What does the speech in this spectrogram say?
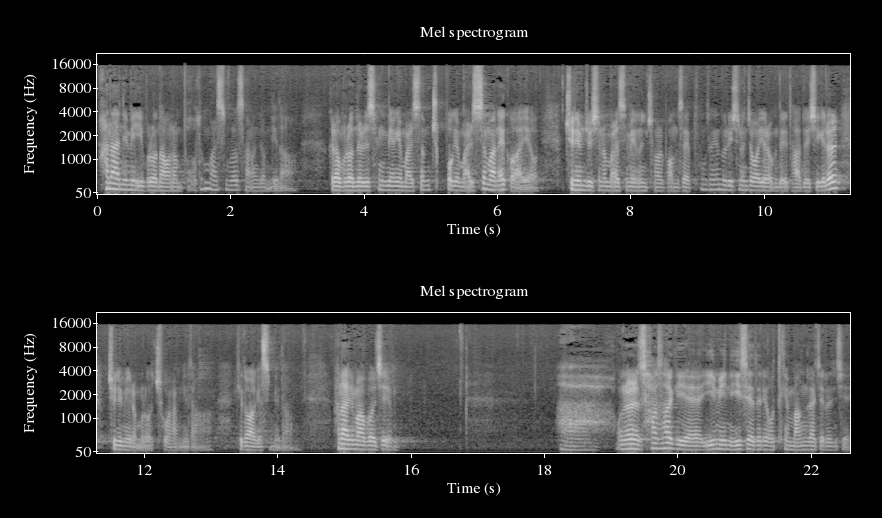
하나님의 입으로 나오는 모든 말씀으로 사는 겁니다. 그러므로 늘 생명의 말씀, 축복의 말씀 안에 거하여 주님 주시는 말씀의 은총을 범사에 풍성히 누리시는 저와 여러분들이 다 되시기를 주님 이름으로 축원합니다. 기도하겠습니다. 하나님 아버지, 아, 오늘 사사기에 이민 2세들이 어떻게 망가지는지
